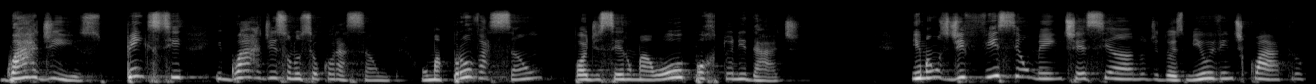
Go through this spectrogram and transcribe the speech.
Guarde isso. Pense e guarde isso no seu coração. Uma provação pode ser uma oportunidade. Irmãos, dificilmente esse ano de 2024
